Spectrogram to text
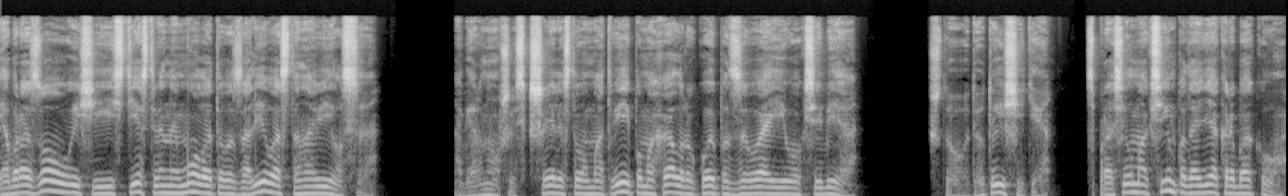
и образовывающий естественный мол этого залива остановился. Обернувшись к Шелестову, Матвей помахал рукой, подзывая его к себе. — Что вы тут ищете? — спросил Максим, подойдя к рыбаку.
